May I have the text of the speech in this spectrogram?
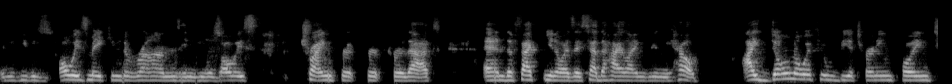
and he was always making the runs, and he was always trying for for, for that. And the fact, you know, as I said, the high line really helped. I don't know if it would be a turning point.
